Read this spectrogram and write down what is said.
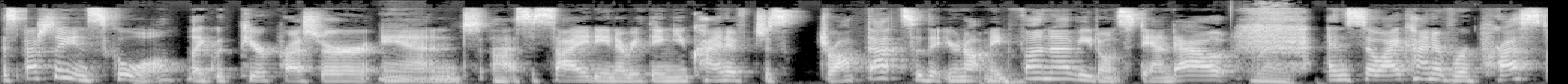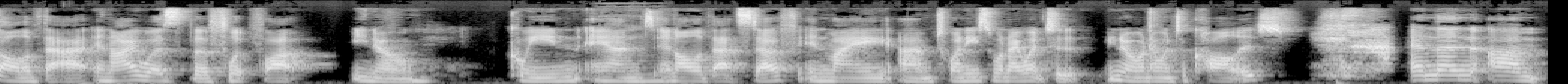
especially in school, like with peer pressure Mm. and uh, society and everything, you kind of just drop that so that you're not made fun of. You don't stand out. Right. And so I kind of repressed all of that. And I was the flip flop, you know, queen and, Mhm. and all of that stuff in my um, 20s when I went to, you know, when I went to college. And then, um,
